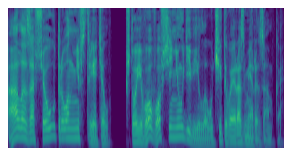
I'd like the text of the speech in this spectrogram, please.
Алла за все утро он не встретил, что его вовсе не удивило, учитывая размеры замка.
